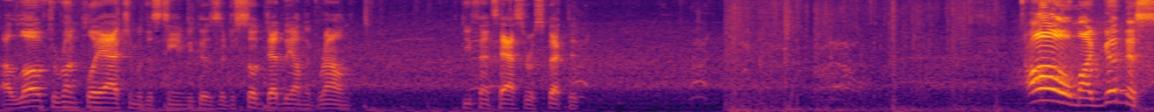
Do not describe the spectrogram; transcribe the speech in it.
I love to run play action with this team because they're just so deadly on the ground. Defense has to respect it. Oh my goodness!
